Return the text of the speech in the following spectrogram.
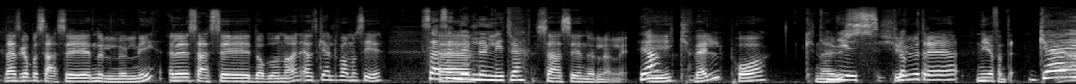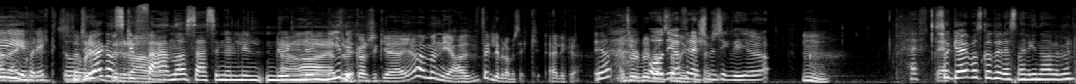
Nei, jeg skal på Sassy 009, eller Sassy 009. Jeg vet ikke helt hva man sier. Sassy Eh, 009, tror jeg. Sassy 009. Ja. I kveld på Knaus Knaus. 2359. Gøy! Ja, det er korrekt, og- Du er ganske bra. fan av Sassy 009, Ja, jeg du. tror kanskje ikke Ja, men ja, veldig bra musikk. Jeg liker det. Ja. Jeg tror det blir bra Og de har stemning på fresh Knaus. musikkvideoer. Mm. Heftig. Så gøy. Hva skal du resten av helgen, da, Vibjørn?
